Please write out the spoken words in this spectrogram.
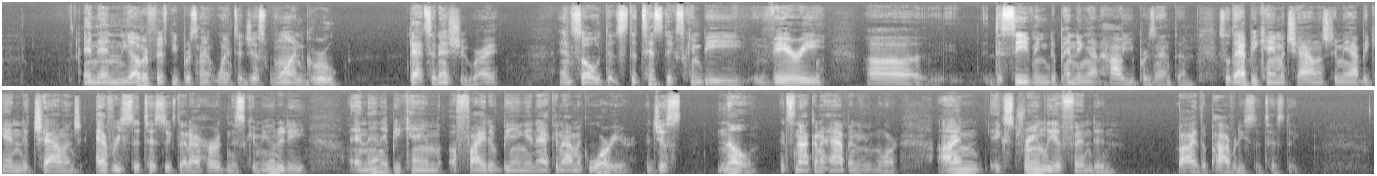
and then the other 50% went to just one group, that's an issue, right? And so the statistics can be very uh, deceiving depending on how you present them. So that became a challenge to me. I began to challenge every statistic that I heard in this community and then it became a fight of being an economic warrior. Just no, it's not going to happen anymore. I'm extremely offended by the poverty statistic.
